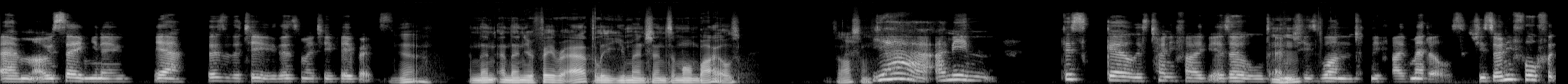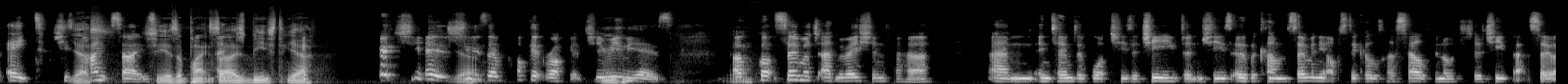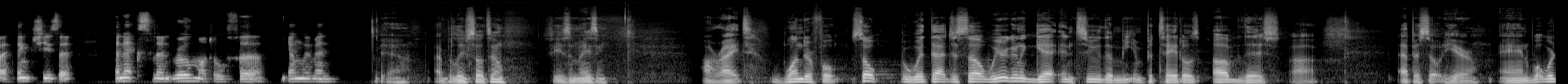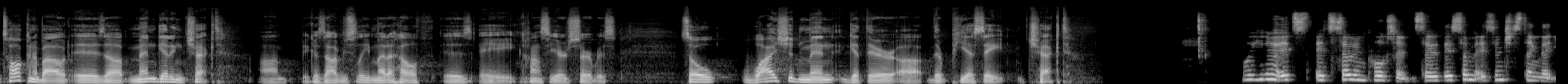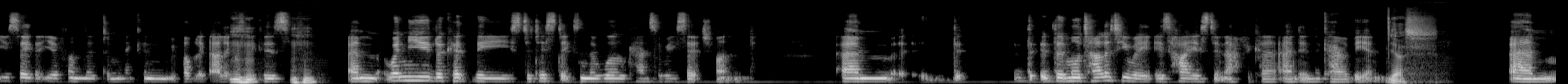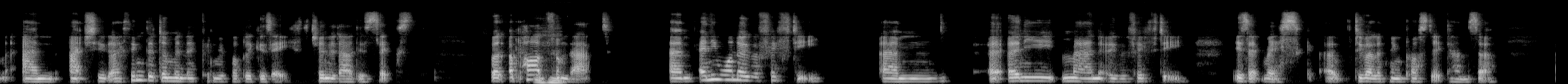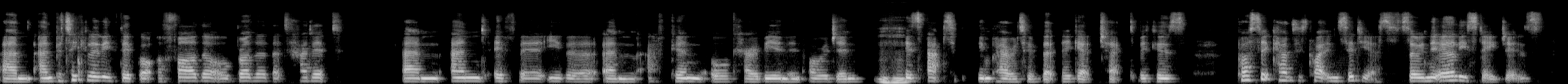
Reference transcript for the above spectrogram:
um, I was saying, you know, yeah, those are the two. Those are my two favorites. Yeah. And then and then your favorite athlete, you mentioned Simone Biles. It's awesome. Yeah, I mean, this girl is 25 years old Mhm. and she's won 25 medals. She's only four foot eight. She's Yes. pint sized. She is a pint-sized beast. Yeah. she is. Yeah. She's a pocket rocket. She Mhm. really is. Yeah. I've got so much admiration for her um, in terms of what she's achieved, and she's overcome so many obstacles herself in order to achieve that. So I think she's a an excellent role model for young women. Yeah, I believe so too. She's amazing. All right, wonderful. So, with that, Giselle, we're going to get into the meat and potatoes of this uh, episode here. And what we're talking about is uh, men getting checked, um, because obviously, Meta Health is a concierge service. So, why should men get their uh, their PSA checked? Well, you know, it's it's so important. So there's some. It's interesting that you say that you're from the Dominican Republic, Alex, Mhm. because Mhm. Um, when you look at the statistics in the World Cancer Research Fund, um, the, the, the mortality rate is highest in Africa and in the Caribbean. Yes. Um, and actually, I think the Dominican Republic is eighth, Trinidad is sixth. But apart Mhm. from that, um, anyone over 50, um, uh, any man over 50 is at risk of developing prostate cancer. Um, and particularly if they've got a father or brother that's had it, um, and if they're either um, African or Caribbean in origin, hmm it's absolutely imperative that they get checked because prostate cancer is quite insidious. So in the early stages,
